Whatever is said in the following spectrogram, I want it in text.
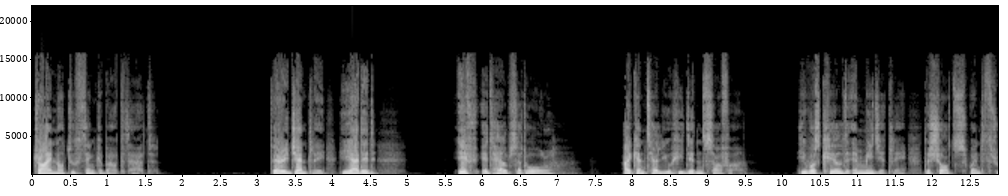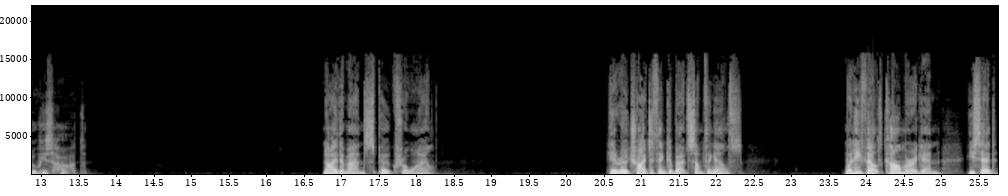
Try not to think about that. Very gently, he added, If it helps at all, I can tell you he didn't suffer. He was killed immediately. The shots went through his heart. Neither man spoke for a while. Hiro tried to think about something else. When he felt calmer again, he said,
